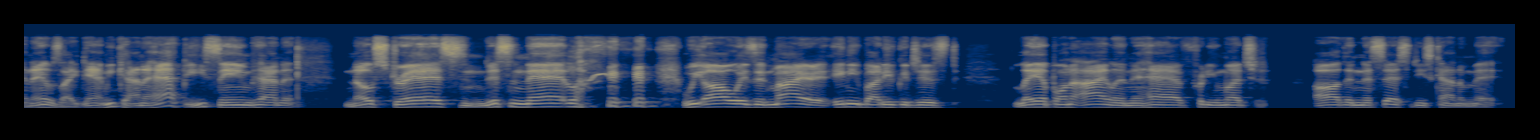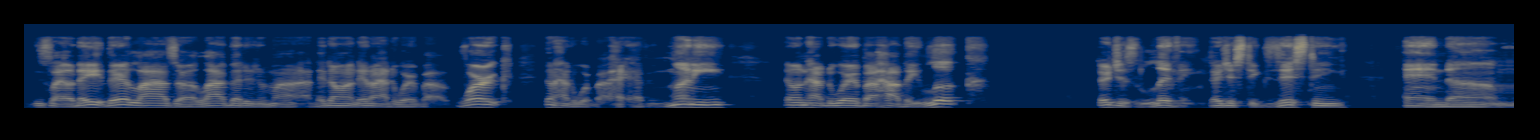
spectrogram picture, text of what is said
And they was like, damn, he kind of happy. He seemed kind of no stress and this and that. Like, we always admire anybody who could just lay up on an island and have pretty much all the necessities kind of met. It's like oh, they their lives are a lot better than mine. They don't they don't have to worry about work. They don't have to worry about having money. They don't have to worry about how they look. They're just living. They're just existing, and um,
